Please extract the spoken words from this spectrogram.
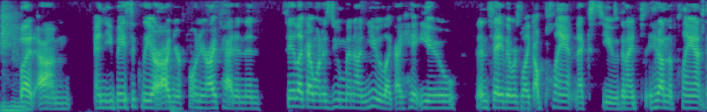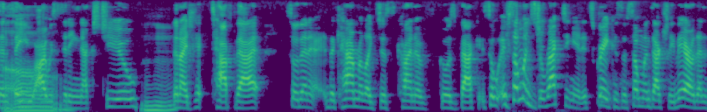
Mm-hmm. But um, and you basically are on your phone, your iPad, and then say like I want to zoom in on you, like I hit you. Then say there was like a plant next to you. Then I hit on the plant. Then say you I was Oh. sitting next to you. Mhm. Then I tap that. So then it, the camera like just kind of goes back. So if someone's directing it, it's great because if someone's actually there, then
